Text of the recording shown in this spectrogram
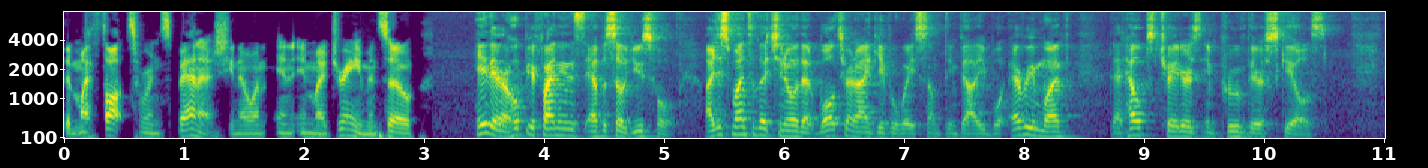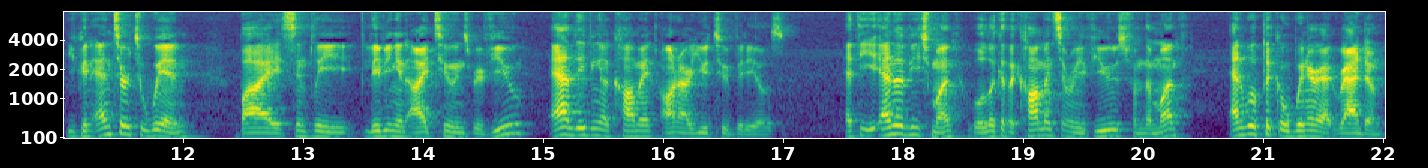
that my thoughts were in Spanish. You know, in, in, in my dream. And so Hey there, I hope you're finding this episode useful. I just wanted to let you know that Walter and I give away something valuable every month that helps traders improve their skills. You can enter to win by simply leaving an iTunes review and leaving a comment on our YouTube videos. At the end of each month, we'll look at the comments and reviews from the month and we'll pick a winner at random.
